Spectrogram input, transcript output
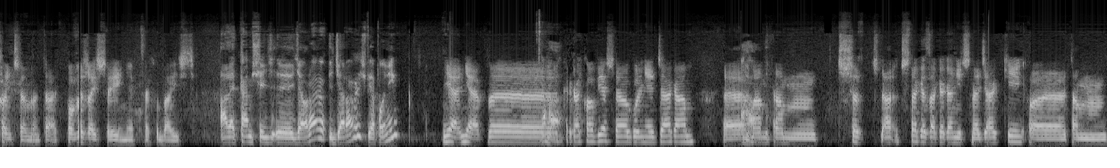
Kończymy, tak. Powyżej szyi nie chcę chyba iść. Ale tam się y, dziara, dziarałeś w Japonii? Nie, nie. W Aha. Krakowie się ogólnie dziaram. E, Aha. Mam tam trzy, cztery zagraniczne dziarki. E, tam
